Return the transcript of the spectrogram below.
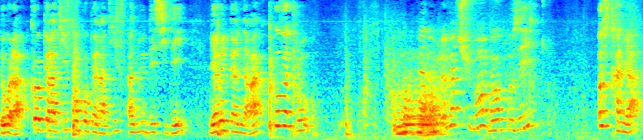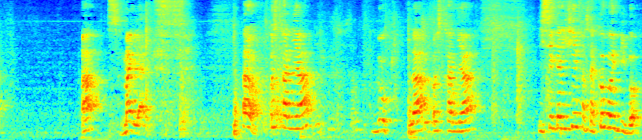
Donc voilà, coopératif, non coopératif, à nous de décider. Les ruines perdues d'Arak ou crew. le match suivant va opposer Australia à Smile Life. Alors, Australia, donc là, Australia, Il s'est qualifié face à Cowboy Bebop,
